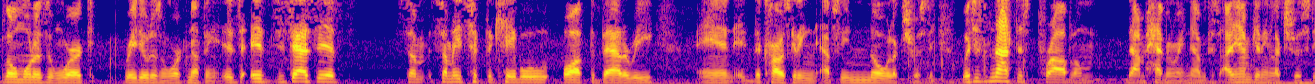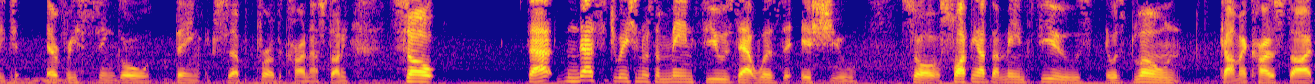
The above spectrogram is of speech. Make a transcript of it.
Blow motor doesn't work. Radio doesn't work. Nothing. It's it's as if some somebody took the cable off the battery and it, the car was getting absolutely no electricity which is not this problem that i'm having right now because i am getting electricity to every single thing except for the car not starting so that that situation was the main fuse that was the issue so swapping out the main fuse it was blown got my car to start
